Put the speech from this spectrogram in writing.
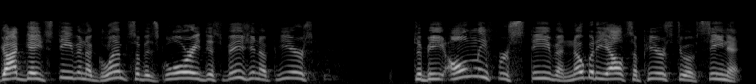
God gave Stephen a glimpse of his glory. This vision appears to be only for Stephen. Nobody else appears to have seen it.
